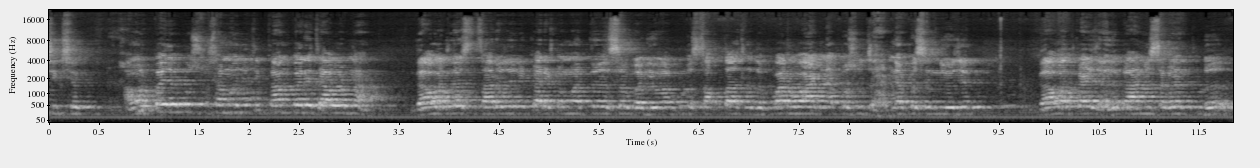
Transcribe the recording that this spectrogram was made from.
शिक्षक. आम्हाला पहिल्यापासून समाजाचे काम करायची आवड ना. गावातल्या सार्वजनिक कार्यक्रमात सहभागी व्हा कुठं सप्ताह असलं तर पार वाढण्यापासून झाडण्यापासून नियोजन. गावात काय झालं का आम्ही सगळ्यात पुढं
